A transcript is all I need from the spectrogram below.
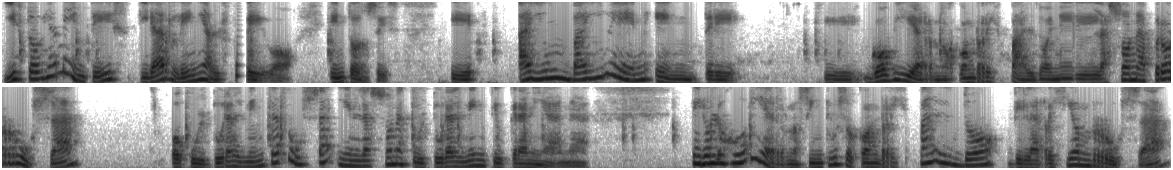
Y esto obviamente es tirar leña al fuego. Entonces, eh, hay un vaivén entre eh, gobiernos con respaldo en la zona prorrusa o culturalmente rusa y en la zona culturalmente ucraniana. Pero los gobiernos, incluso con respaldo de la región rusa,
